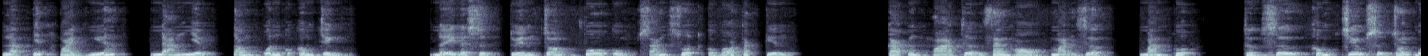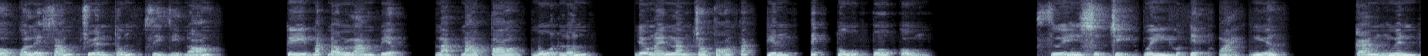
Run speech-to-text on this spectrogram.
là tiết hoài nghĩa đảm nhiệm tổng quân của công trình đây là sự tuyển chọn vô cùng sáng suốt của Võ Tắc Thiên. Các hòa thượng sang hò mại dược, bán thuốc thực sự không chịu sự trói buộc của lễ giáo truyền thống gì gì đó. Khi bắt đầu làm việc là đao to, búa lớn, điều này làm cho Võ Tắc Thiên thích thú vô cùng. Dưới sự chỉ huy của Tiết Hoài Nghĩa, Càn Nguyên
